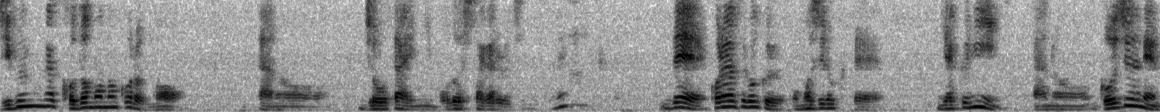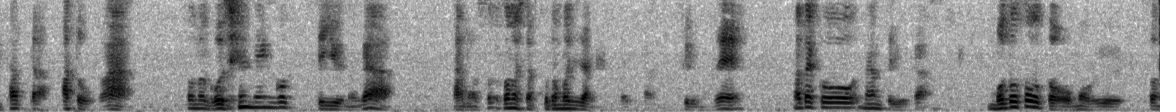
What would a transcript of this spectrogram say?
自分が子供の頃の、あの、状態に戻したがるらしいんですよね。で、これはすごく面白くて、逆に、あの、50年経った後は、その50年後っていうのが、あの、そその人は子供時代だったりかするので、またこう、なんというか、戻そうと思う、その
